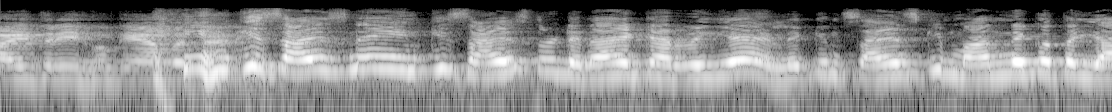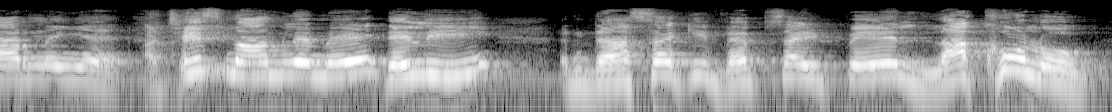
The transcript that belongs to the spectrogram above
बाईस तारीख को क्यामत है इनकी साइंस नहीं इनकी साइंस तो डिनाई कर रही है लेकिन साइंस की मानने को तैयार नहीं है। अच्छा। इस मामले में डेली नासा की वेबसाइट पे लाखों लोग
